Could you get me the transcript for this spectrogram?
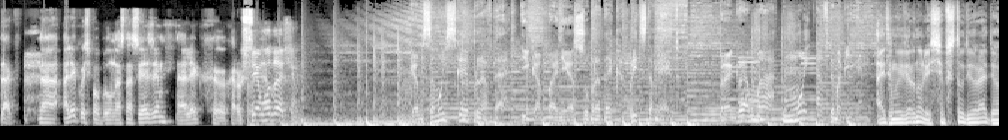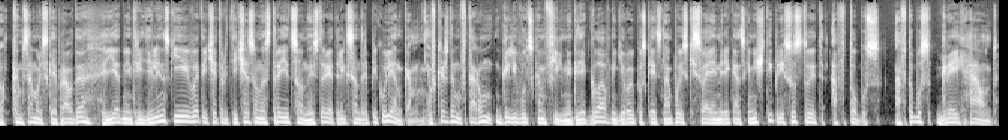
Так, а, Олег Осипов был у нас на связи. Олег, э, хорошего Всем дня. удачи! Комсомольская правда и компания Супротек представляют. Программа «Мой автомобиль». А это мы вернулись в студию радио «Комсомольская правда». Я Дмитрий Делинский, и в этой четверти часа у нас традиционная история от Александра Пикуленко. В каждом втором голливудском фильме, где главный герой пускается на поиски своей американской мечты, присутствует автобус. Автобус «Грейхаунд».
